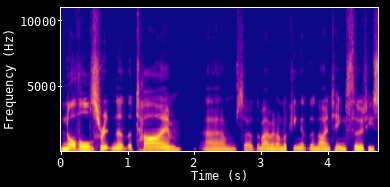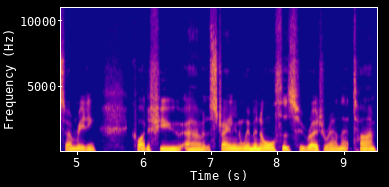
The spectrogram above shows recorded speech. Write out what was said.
novels written at the time. Um, so at the moment, I'm looking at the 1930s. So I'm reading quite a few uh, Australian women authors who wrote around that time.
